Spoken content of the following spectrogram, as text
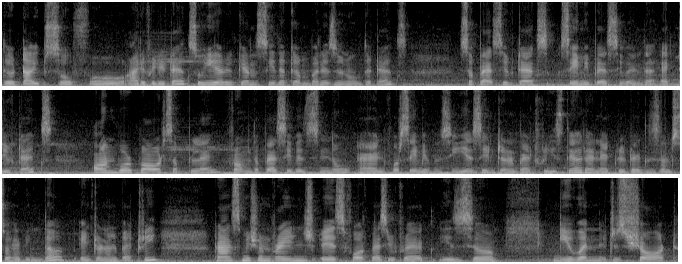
the types of uh, RFID tags. So here you can see the comparison of the tags. So passive tags, semi-passive and the active tags. Onboard power supply from the passive is no and for semi-passive yes internal battery is there and active tag is also having the internal battery. Transmission range is for passive tag is uh, given it is short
